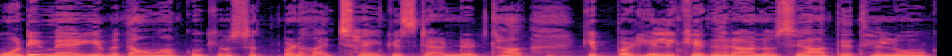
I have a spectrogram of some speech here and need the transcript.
मोदी मैं ये बताऊँ आपको कि उस वक्त बड़ा अच्छा एक स्टैंडर्ड था कि पढ़े लिखे घरानों से आते थे लोग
